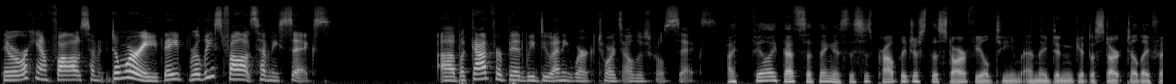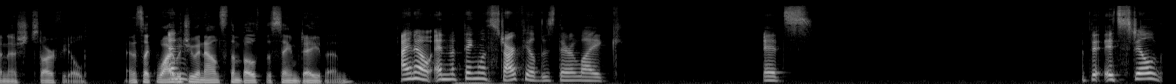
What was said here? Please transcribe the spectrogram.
They were working on Fallout 70. Don't worry, they released Fallout 76. Uh, but God forbid we do any work towards Elder Scrolls 6. I feel like that's the thing is this is probably just the Starfield team, and they didn't get to start till they finished Starfield. And it's like, why would you announce them both the same day then? I know, and the thing with Starfield is they're like, it's, it's still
